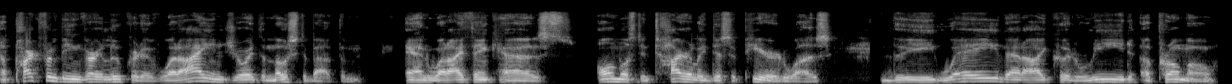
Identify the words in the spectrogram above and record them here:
apart from being very lucrative, what I enjoyed the most about them and what I think has almost entirely disappeared was the way that I could read a promo,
